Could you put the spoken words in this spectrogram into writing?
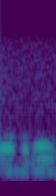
Agora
